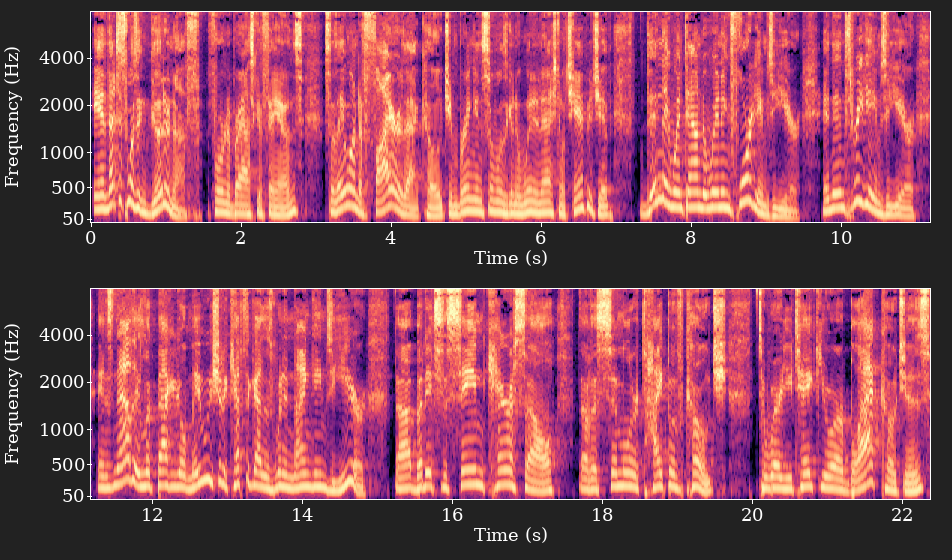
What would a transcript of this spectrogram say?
And that just wasn't good enough for Nebraska fans. So they wanted to fire that coach and bring in someone who's going to win a national championship. Then they went down to winning four games a year and then three games a year. And now they look back and go, maybe we should have kept the guy that's winning nine games a year. Uh, but it's the same carousel of a similar type of coach to where you take your black coaches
